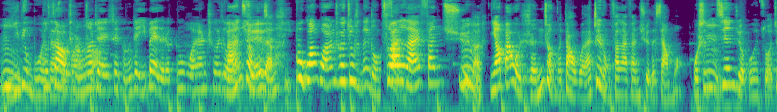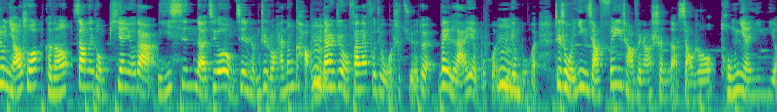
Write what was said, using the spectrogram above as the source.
嗯，一定不会造成了这这可能这一辈子这跟过山车就完全不行绝缘体。不光过山车，就是那种翻来翻去的。嗯你要把我人整个倒过来，这种翻来翻去的项目，我是嗯坚决不会做。就你要说可能像那种偏有点离心的激流勇进什么这种还能考虑，嗯但是这种翻来覆去，我是绝对未来也不会，嗯一定不会。这是我印象非常非常深的小时候童年阴影。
